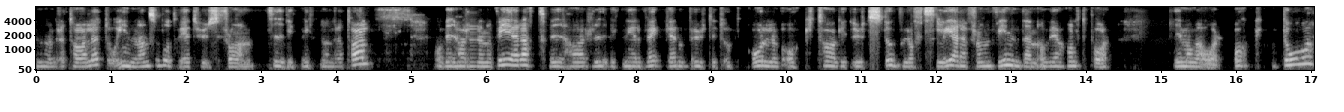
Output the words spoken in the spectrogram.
1700-talet och innan så bodde vi i ett hus från tidigt 1900-tal. Och vi har renoverat, vi har rivit ner väggar och brutit upp golv och tagit ut stubbloftslera från vinden och vi har hållit på i många år. Och då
